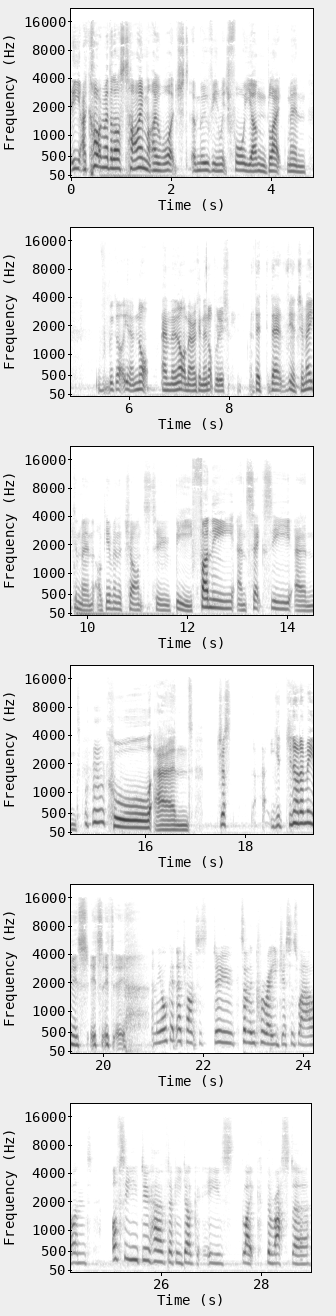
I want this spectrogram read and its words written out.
I can't remember the last time I watched a movie in which four young black men, we got you know not, and they're not American, they're not British, they're, they're you know Jamaican men are given a chance to be funny and sexy and cool and just you, you know what I mean? It's it's it's. It... and they all get their chances to do something courageous as well. And obviously, you do have Dougie Doug. He's like the Rasta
